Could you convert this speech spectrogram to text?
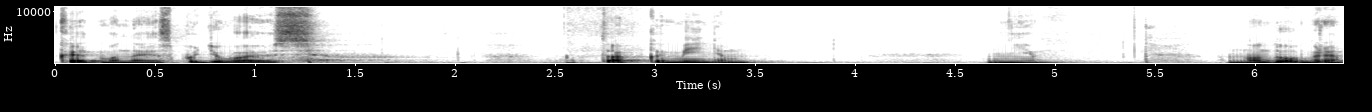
Кедмана, я сподіваюся. Так, камінням. Ні. Ну, добре.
